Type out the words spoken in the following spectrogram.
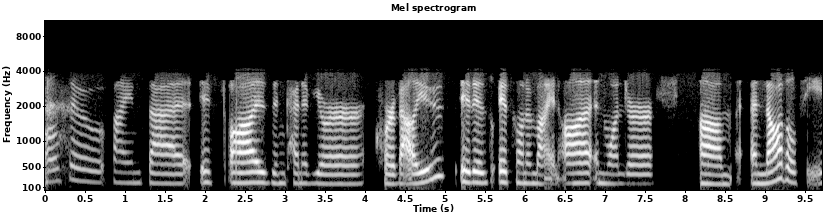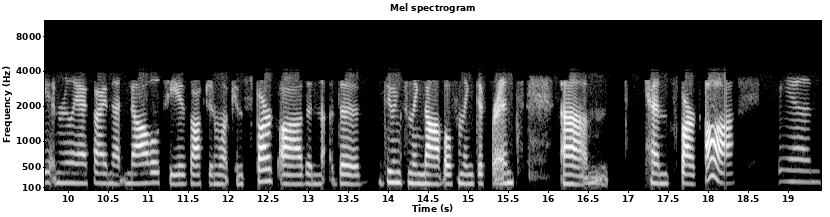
also find that if awe is in kind of your core values, it is it's one of mine. Awe and wonder um, and novelty, and really I find that novelty is often what can spark awe. The the doing something novel, something different, um, can spark awe and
